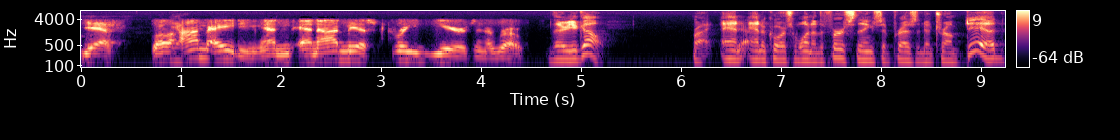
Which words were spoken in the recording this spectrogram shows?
yes. Well, I'm 80, and and I missed three years in a row. There you go. Right. And and of course one of the first things that President Trump did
